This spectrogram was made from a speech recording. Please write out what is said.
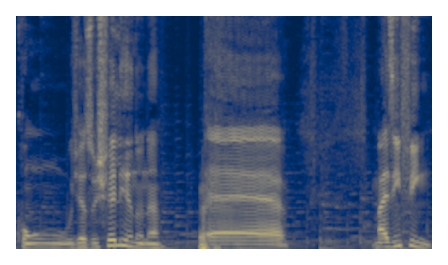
com o Jesus felino, né? É... Mas enfim.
